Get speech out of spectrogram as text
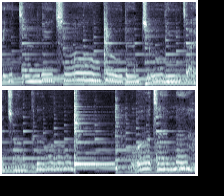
一盏离愁，孤单伫立在窗。在门后，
